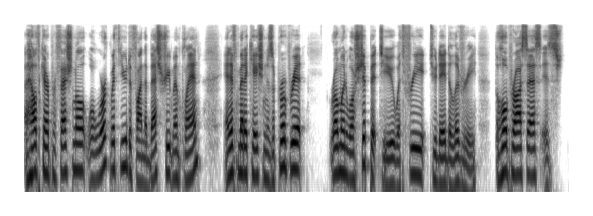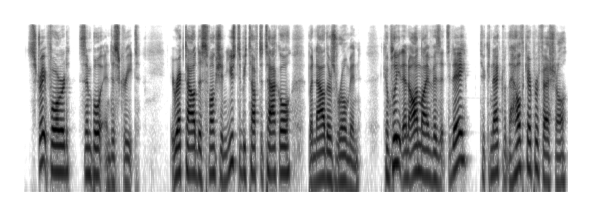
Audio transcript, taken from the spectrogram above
A healthcare professional will work with you to find the best treatment plan, and if medication is appropriate, Roman will ship it to you with free two day delivery. The whole process is straightforward, simple, and discreet. Erectile dysfunction used to be tough to tackle, but now there's Roman. Complete an online visit today to connect with a healthcare professional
